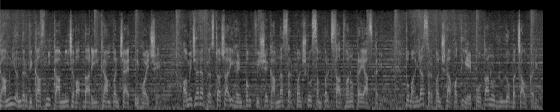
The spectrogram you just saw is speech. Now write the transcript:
ગામની અંદર વિકાસની કામની જવાબદારી ગ્રામ પંચાયતની હોય છે. અમે જ્યારે ભ્રષ્ટાચારી હેન્ડપંપ વિશે ગામના સરપંચનો સંપર્ક સાધવાનો પ્રયાસ કર્યો, તો મહિલા સરપંચના પતિએ પોતાનો લૂલો બચાવ કર્યો.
